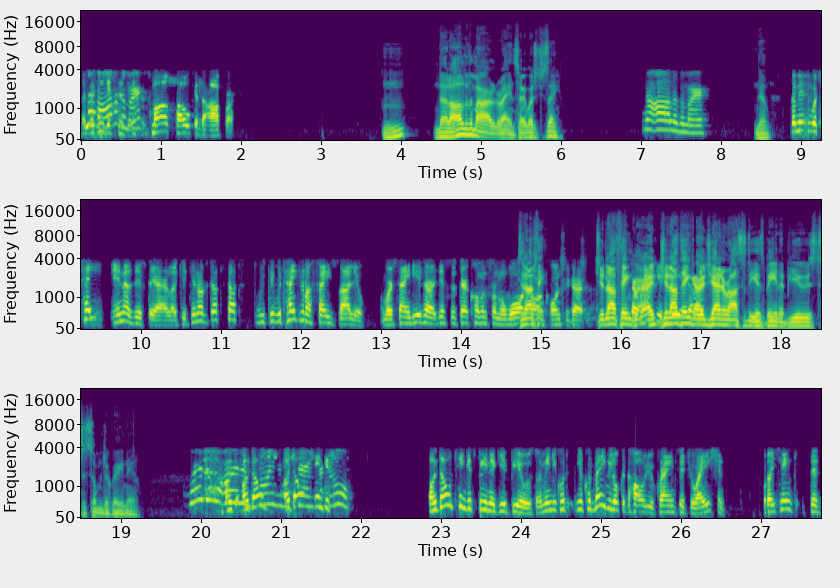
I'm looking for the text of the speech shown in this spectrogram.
Like, Not I all think of it's, them a, are. it's a small token to offer. Mm. Not all of them are, Lorraine. Sorry, what did you say? Not all of them are. No. I mean, we're taking in as if they are like you know that's that's we, we're taking them at face value, and we're saying these are this is they're coming from a Do you not war-torn country. They're, Do you not think? Our, do you not think our generosity is being abused to some degree, Neil? Where do I- I don't- I don't think it's- enough? I don't think it's been abused. I mean, you could you could maybe look at the whole Ukraine situation, but I think the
